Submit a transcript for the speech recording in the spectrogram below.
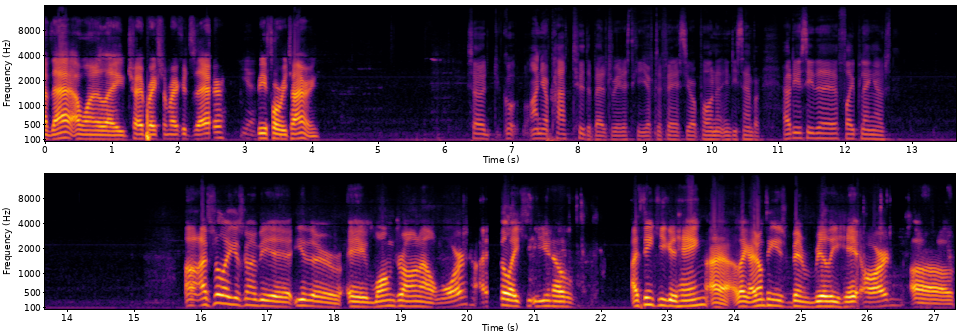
have that, I want to like try to break some records there Yeah. before retiring. So go on your path to the belt. Realistically, you have to face your opponent in December. How do you see the fight playing out? Uh, I feel like it's going to be a, either a long drawn out war. I feel like you know, I think he could hang. Uh, like I don't think he's been really hit hard. Uh,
